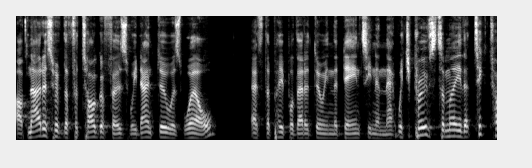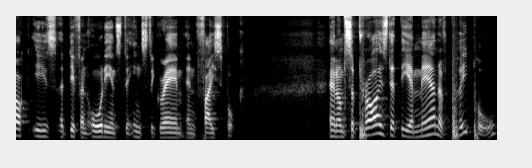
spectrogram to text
I've noticed with the photographers, we don't do as well as the people that are doing the dancing and that, which proves to me that TikTok is a different audience to Instagram and Facebook. And I'm surprised at the amount of people,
